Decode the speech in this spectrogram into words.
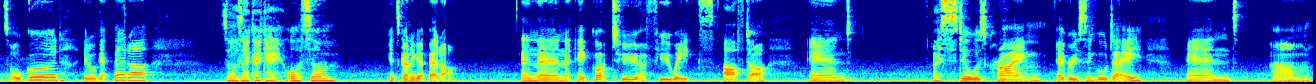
it's all good, it'll get better. So I was like, okay, awesome, it's gonna get better. And then it got to a few weeks after, and I still was crying every single day. And um,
